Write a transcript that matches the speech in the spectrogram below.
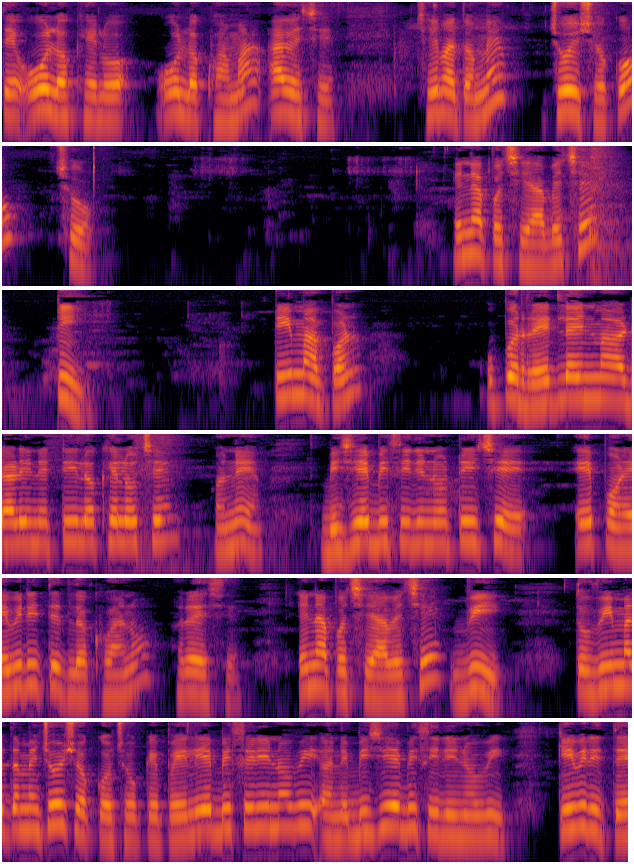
તે ઓ લખેલો, ઓ લખવામાં આવે છે. જેમાં તમે જોઈ શકો છો. એના પછી આવે છે ટી ટીમાં પણ ઉપર રેડ લાઇનમાં અડાડીને ટી લખેલો છે અને બીજી એબીસીડીનો ટી છે એ પણ એવી રીતે જ લખવાનો રહેશે. એના પછી આવે છે વી તો વીમાં તમે જોઈ શકો છો કે પહેલી એબીસીડીનો વી અને બીજી એબીસીડીનો વી કેવી રીતે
